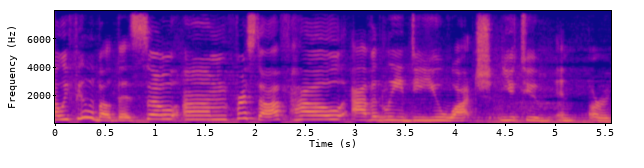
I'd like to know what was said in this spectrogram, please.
how we feel about this. So, um, first off, how avidly do you watch YouTube in, or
